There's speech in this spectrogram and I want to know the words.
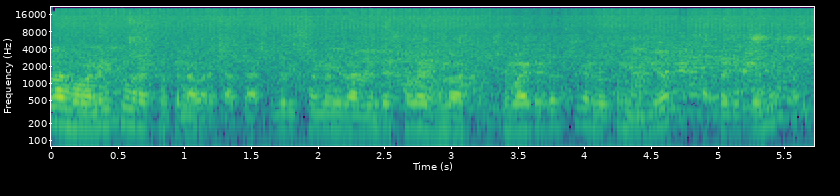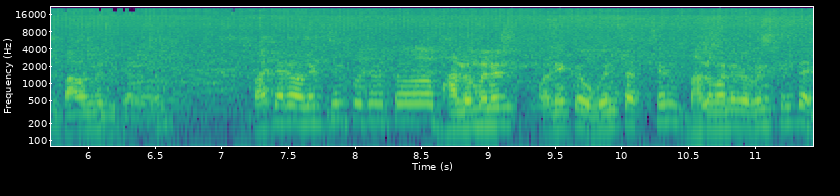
আসসালামু আলাইকুম রহমতুল্লাহ বারাকাতুহু। আশা করি সম্মানী বাজারে সবাই ভালো আছেন। সময় ডেটার থেকে নতুন ভিডিও আপনাদের জন্য আজকে বাউন্ন লিটার ওভেন। বাজারে অনেকদিন পর্যন্ত ভালো মানের অনেকে ওভেন চাচ্ছেন ভালো মানের ওভেন কিনবেন?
